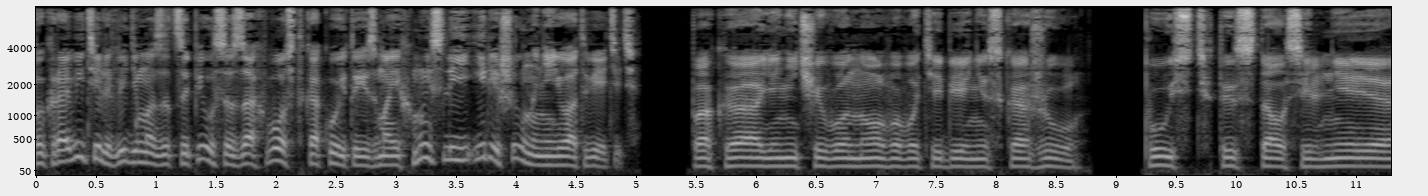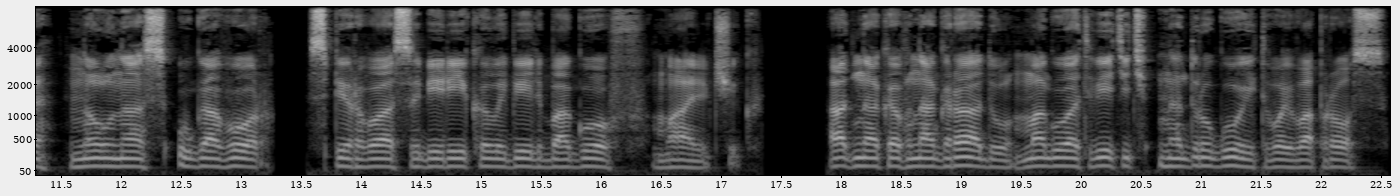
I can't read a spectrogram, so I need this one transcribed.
Покровитель, видимо, зацепился за хвост какой-то из моих мыслей и решил на нее ответить. «Пока я ничего нового тебе не скажу. Пусть ты стал сильнее, но у нас уговор. Сперва собери колыбель богов, мальчик. Однако в награду могу ответить на другой твой вопрос.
